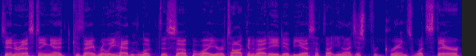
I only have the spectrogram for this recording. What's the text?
It's interesting because I really hadn't looked this up, but while you were talking about AWS, I thought, you know, I just for grins, what's their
